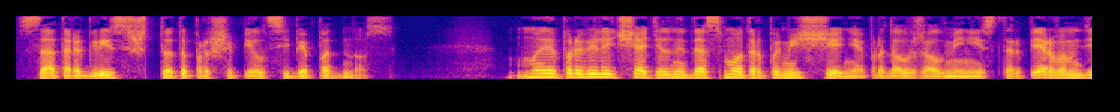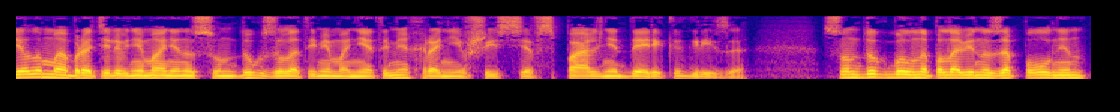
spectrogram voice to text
Сатор Грис что-то прошипел себе под нос. «Мы провели тщательный досмотр помещения», — продолжал министр. «Первым делом мы обратили внимание на сундук с золотыми монетами, хранившийся в спальне Дерека Гриза. Сундук был наполовину заполнен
